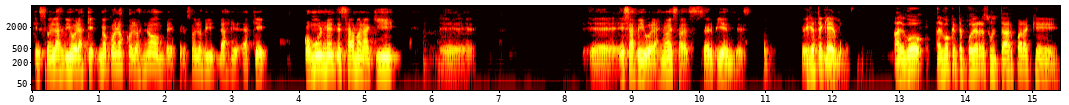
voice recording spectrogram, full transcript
que son las víboras que no conozco los nombres, pero son las, que comúnmente se llaman aquí esas víboras, ¿no? esas serpientes. Fíjate que algo, algo que te puede resultar para que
